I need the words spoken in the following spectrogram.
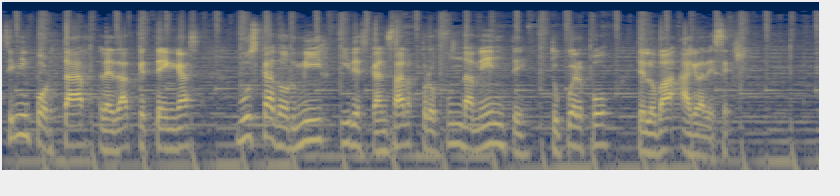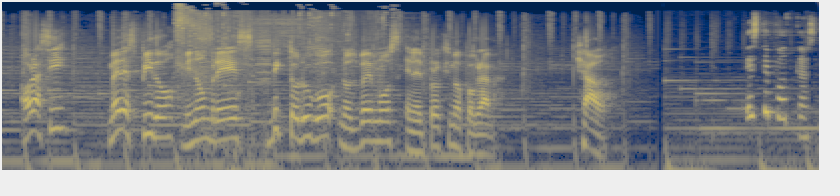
Sin importar la edad que tengas, busca dormir y descansar profundamente. Tu cuerpo te lo va a agradecer. Ahora sí, me despido. Mi nombre es Víctor Hugo. Nos vemos en el próximo programa. Chao. Este podcast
